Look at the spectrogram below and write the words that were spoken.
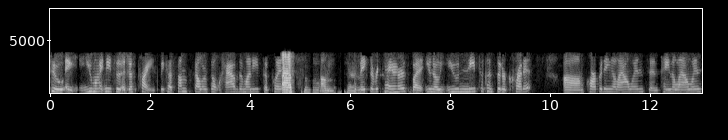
to a, you might need to adjust price because some sellers don't have the money to put um, yes. to make the repairs, mm-hmm. but you know you need to consider credit um, carpeting allowance and paint allowance,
